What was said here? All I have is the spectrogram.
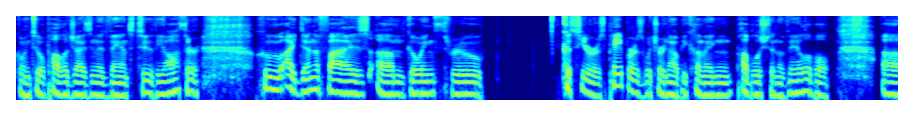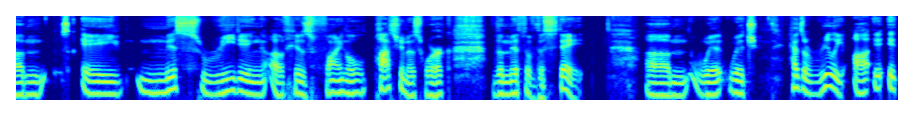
going to apologize in advance to the author, who identifies um, going through Cassirer's papers, which are now becoming published and available, um, a misreading of his final posthumous work, The Myth of the State, um, which, has a really odd. It, it,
